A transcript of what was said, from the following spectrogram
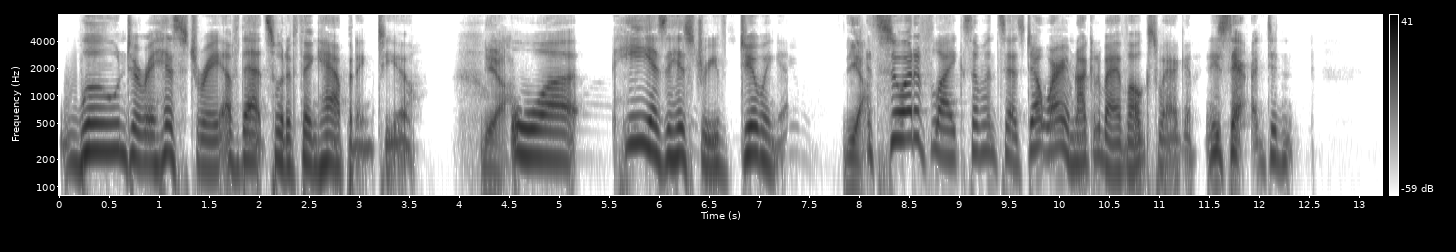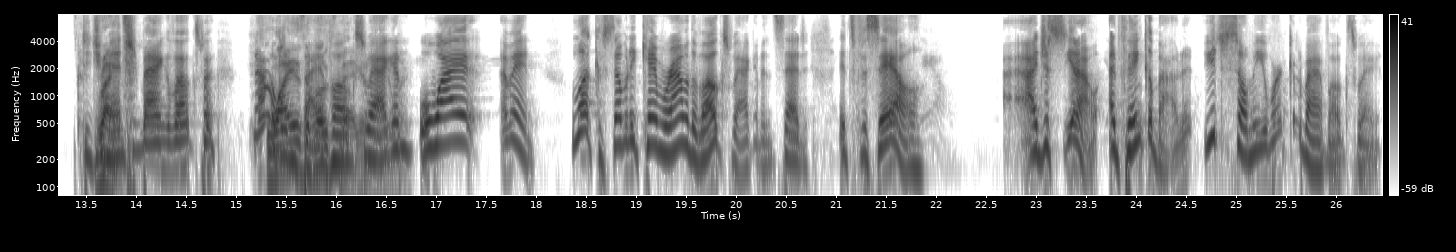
wound or a history of that sort of thing happening to you, Yeah. or he has a history of doing it. Yeah. It's sort of like someone says, "Don't worry, I'm not going to buy a Volkswagen." And you say, "I "Didn't? Did you Right. mention buying a Volkswagen?" No, Why is a buy a Volkswagen Volkswagen. anyway? Well, why? I mean, look, if somebody came around with a Volkswagen and said it's for sale, I I just, you know, I'd think about it. You just told me you weren't going to buy a Volkswagen.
